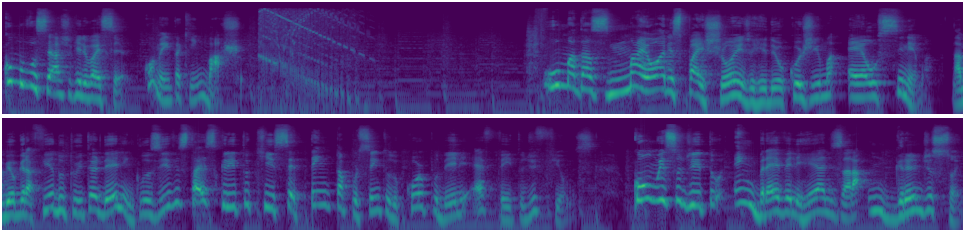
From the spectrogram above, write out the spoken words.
Como você acha que ele vai ser? Comenta aqui embaixo. Uma das maiores paixões de Hideo Kojima é o cinema. Na biografia do Twitter dele, inclusive, está escrito que 70% do corpo dele é feito de filmes. Com isso dito, em breve ele realizará um grande sonho:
